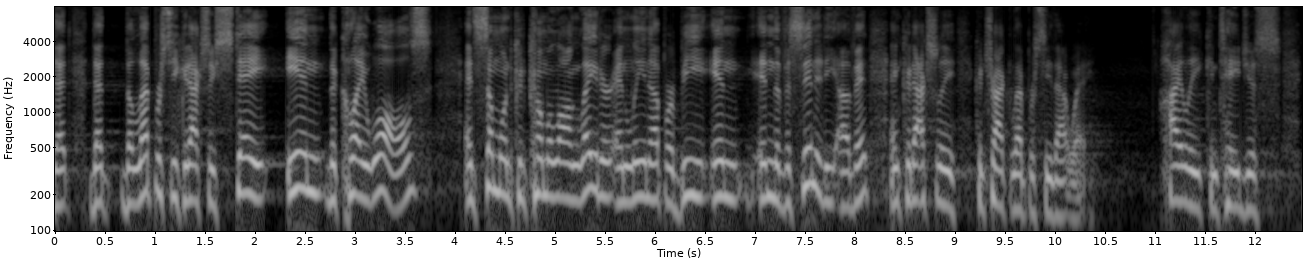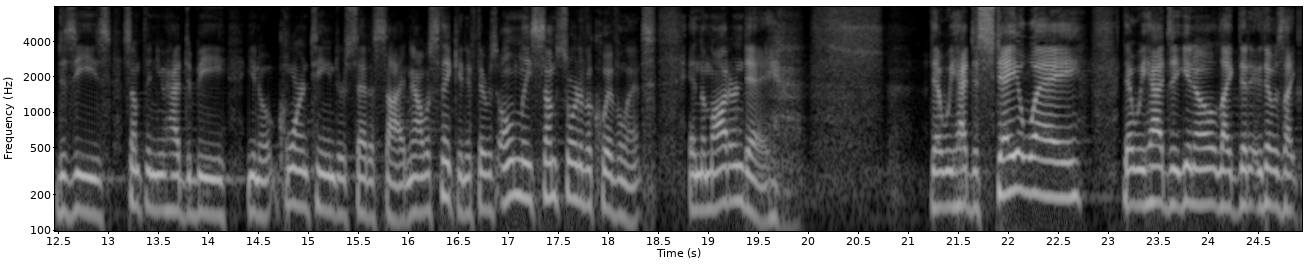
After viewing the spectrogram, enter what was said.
that, that the leprosy could actually stay in the clay walls and someone could come along later and lean up or be in, in the vicinity of it and could actually contract leprosy that way highly contagious disease, something you had to be, you know, quarantined or set aside. Now I was thinking if there was only some sort of equivalent in the modern day that we had to stay away, that we had to, you know, like that it, was like,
